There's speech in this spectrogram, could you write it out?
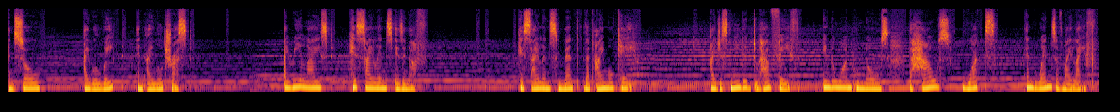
And so, I will wait and I will trust. I realized his silence is enough. His silence meant that I'm okay. I just needed to have faith in the one who knows the hows, whats, and whens of my life.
